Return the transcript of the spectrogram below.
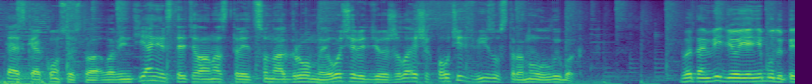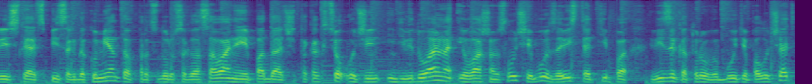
Китайское консульство во Винтьяне встретило нас традиционно огромной очередью желающих получить визу в страну улыбок. В этом видео я не буду перечислять список документов, процедуру согласования и подачи, так как все очень индивидуально и в вашем случае будет зависеть от типа визы, которую вы будете получать,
